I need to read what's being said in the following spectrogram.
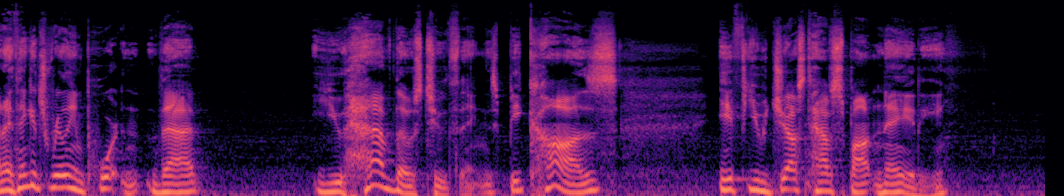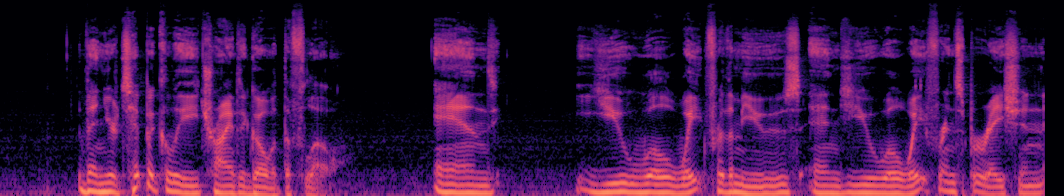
And I think it's really important that you have those two things because if you just have spontaneity, then you're typically trying to go with the flow. And you will wait for the muse and you will wait for inspiration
